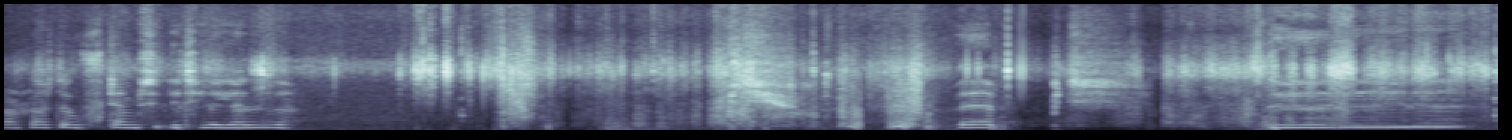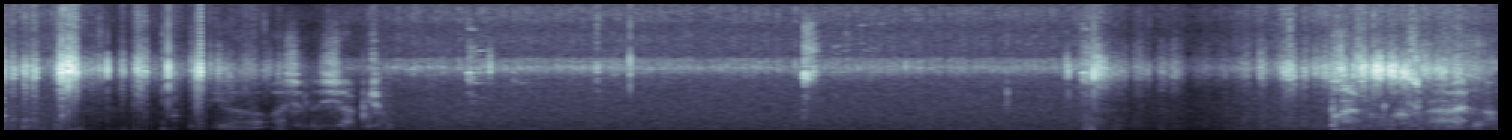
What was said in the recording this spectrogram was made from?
Arkadaşlar Ufukcan bisikletiyle geldi de. Ve Dırırırı. ya açılış yapacağım. Diamond kazma ver lan.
